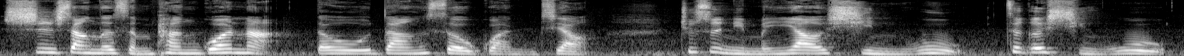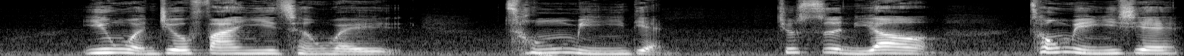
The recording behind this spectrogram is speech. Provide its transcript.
世上的审判官呐，都当受管教。就是你们要醒悟，这个醒悟，英文就翻译成为聪明一点，就是你要聪明一些。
